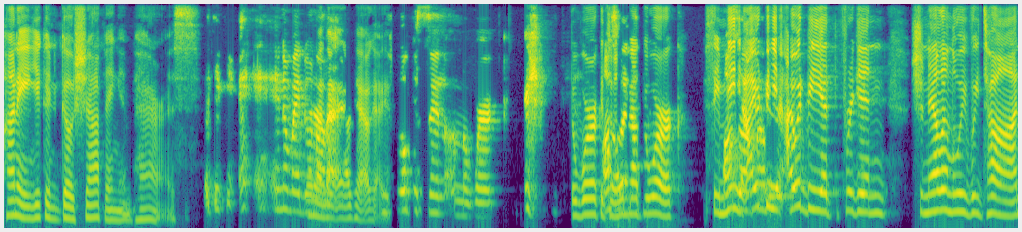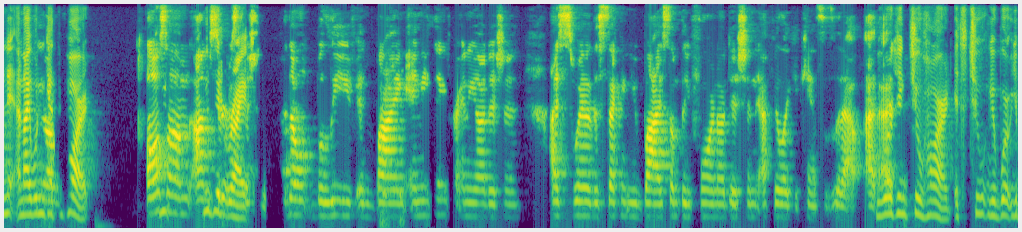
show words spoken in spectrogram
Honey, you can go shopping in Paris. Like, ain't, nobody doing no, all that. okay, okay. I'm focusing on the work. The work, it's all about the work. See me, Also, I would um, be I- would be at friggin' Chanel and Louis Vuitton and I wouldn't No. get the part. Also, I'm, I'm did it right. I don't believe in buying anything for any audition. I swear, the second you buy something for an audition, I feel like it cancels it out. I, You're I- working too hard. It's too you, you,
